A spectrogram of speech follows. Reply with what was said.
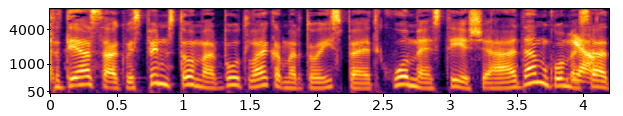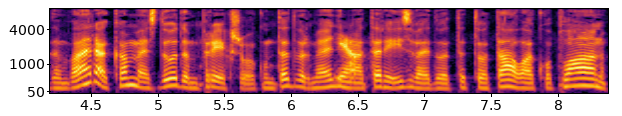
Tad jāsāk vispirms tomēr būt laikam ar to izpēti, ko mēs tieši ēdam, ko mēs Jā. ēdam vairāk, kam mēs dodam priekšroku, un tad var mēģināt Jā. arī izveidot to tālāko plānu.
